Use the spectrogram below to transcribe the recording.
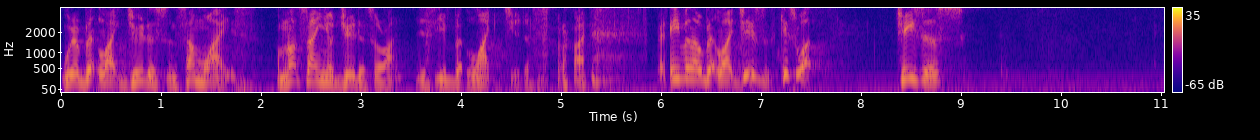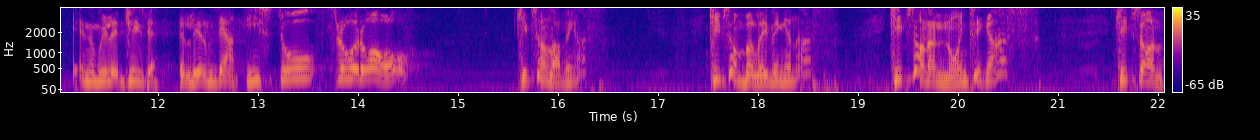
we're a bit like Judas in some ways, I'm not saying you're Judas, all right? Just you're a bit like Judas, all right? But even though a bit like Jesus, guess what? Jesus, and we let Jesus let him down. He still, through it all, keeps on loving us, keeps on believing in us, keeps on anointing us, keeps on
